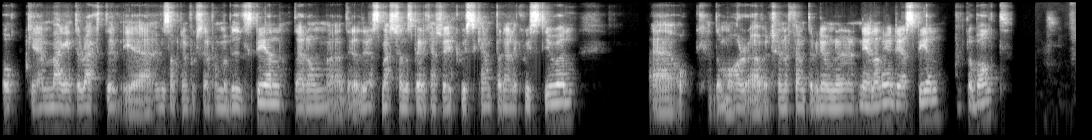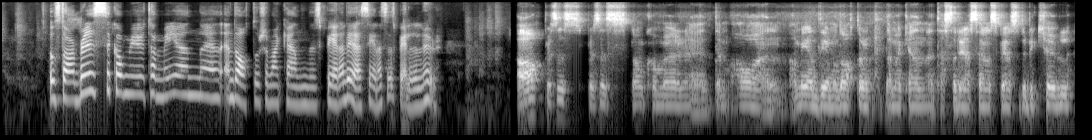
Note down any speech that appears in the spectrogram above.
och eh, Mag Interactive är huvudsakligen fokuserade på mobilspel där de, eh, deras mest kända spel kanske är Quizkampen eller Quizduel. Eh, och de har över 350 miljoner nedladdningar i deras spel globalt. Och Starbreeze kommer ju ta med en, en dator så man kan spela deras senaste spel, eller hur? Ja, precis. precis. De kommer eh, de ha, en, ha med en demodator där man kan testa deras senaste spel, så det blir kul.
